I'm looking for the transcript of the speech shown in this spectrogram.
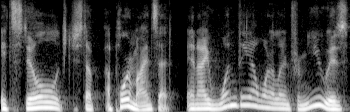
it's still just a, a poor mindset. And I one thing I want to learn from you is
